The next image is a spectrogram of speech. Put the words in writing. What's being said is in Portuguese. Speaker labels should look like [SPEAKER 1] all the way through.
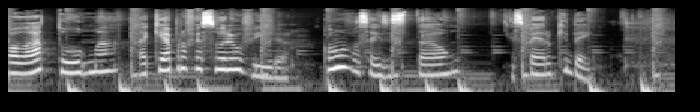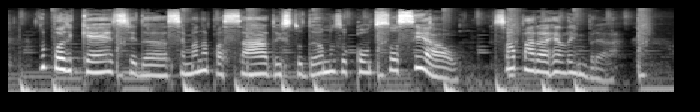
[SPEAKER 1] Olá, turma. Aqui é a professora Elvira. Como vocês estão? Espero que bem. No podcast da semana passada, estudamos o conto social. Só para relembrar,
